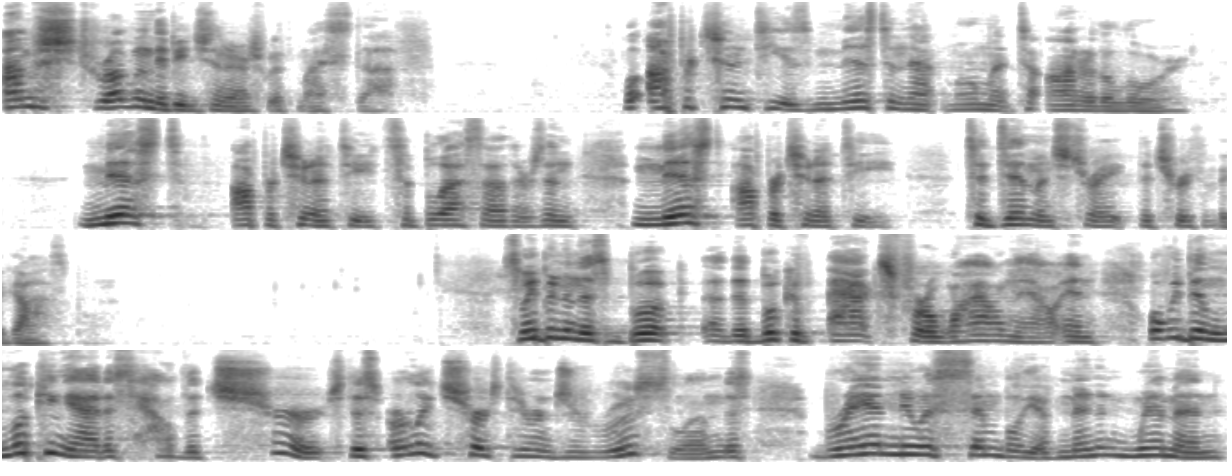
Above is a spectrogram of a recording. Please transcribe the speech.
I'm struggling to be generous with my stuff. Well, opportunity is missed in that moment to honor the Lord, missed opportunity to bless others, and missed opportunity to demonstrate the truth of the gospel. So we've been in this book, uh, the book of Acts, for a while now, and what we've been looking at is how the church, this early church there in Jerusalem, this brand new assembly of men and women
